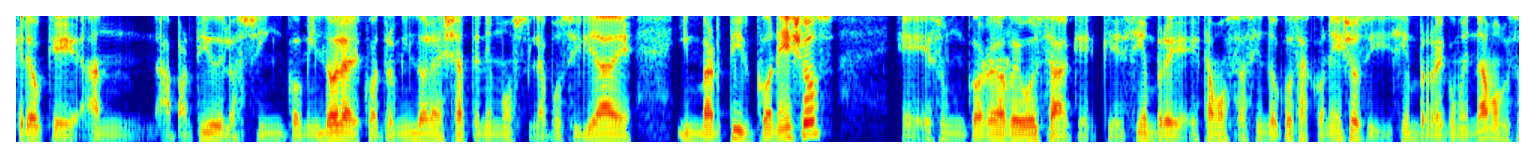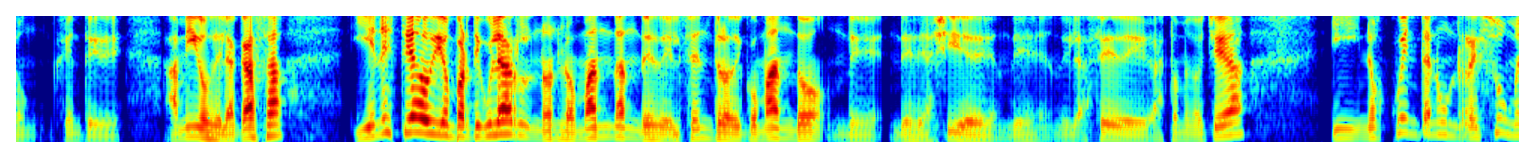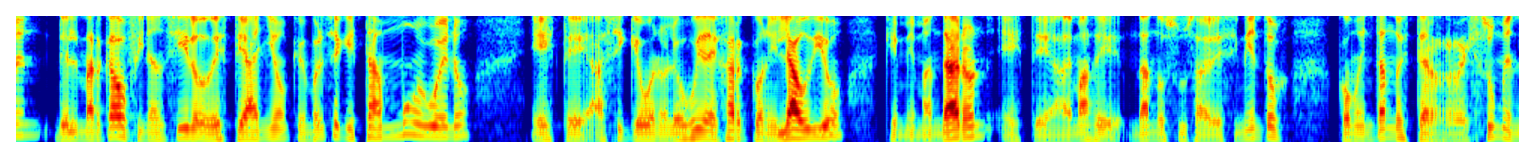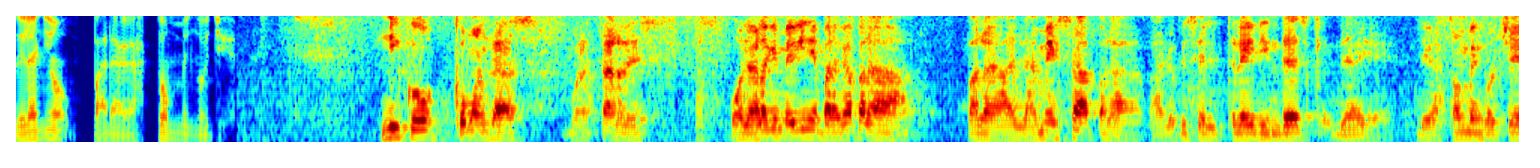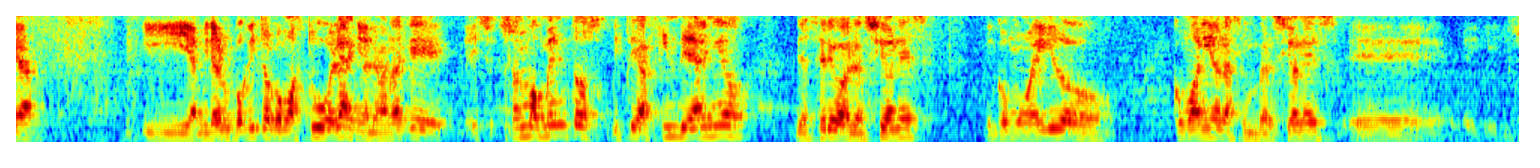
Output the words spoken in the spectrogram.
Creo que a partir de los 5 mil dólares, 4 mil dólares ya tenemos la posibilidad de invertir con ellos. Eh, es un corredor de bolsa que, siempre estamos haciendo cosas con ellos y siempre recomendamos, que son gente de amigos de la casa. Y en este audio en particular nos lo mandan desde el centro de comando, de, desde allí de, de la sede de Gastón Mengochea. Y nos cuentan un resumen del mercado financiero de este año, que me parece que está muy bueno este, así que bueno, los voy a dejar con el audio que me mandaron, este, además de dando sus agradecimientos, comentando este resumen del año para Gastón Mengoche. Nico, ¿cómo andas? Buenas tardes. Bueno, la verdad que me vine para acá para, para la mesa, para, lo que es el trading desk de, Gastón Bengochea y a mirar un poquito cómo estuvo el año. La verdad que son momentos, viste, a fin de año de hacer evaluaciones de cómo ha ido, cómo han ido las inversiones eh,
